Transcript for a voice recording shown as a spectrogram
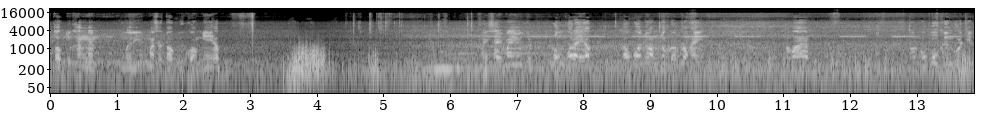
สต็อกอยู่ข้างนั้นเมื่อนี้มาสต็อกอยู่กล่องนี้ครับไปใส่ไม่ลงบ่ได้ครับ เขาบ่ยอมยกรถลงให้เพราะว่า หกโมงครึ่งก็จิต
